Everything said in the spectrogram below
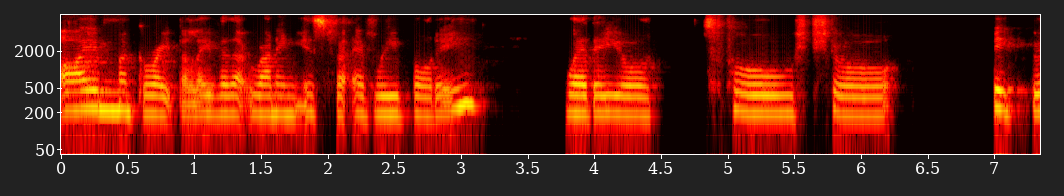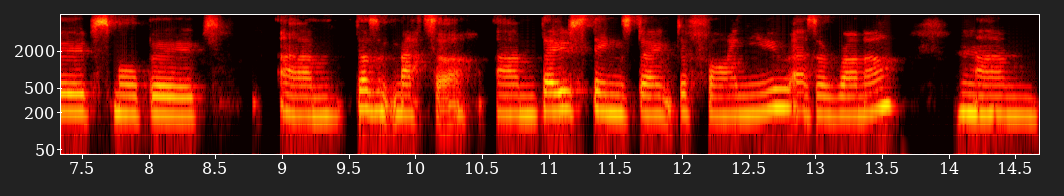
I'm a great believer that running is for everybody, whether you're tall, short, big boobs, small boobs. um, doesn't matter. Um, those things don't define you as a runner. Mm. Um,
